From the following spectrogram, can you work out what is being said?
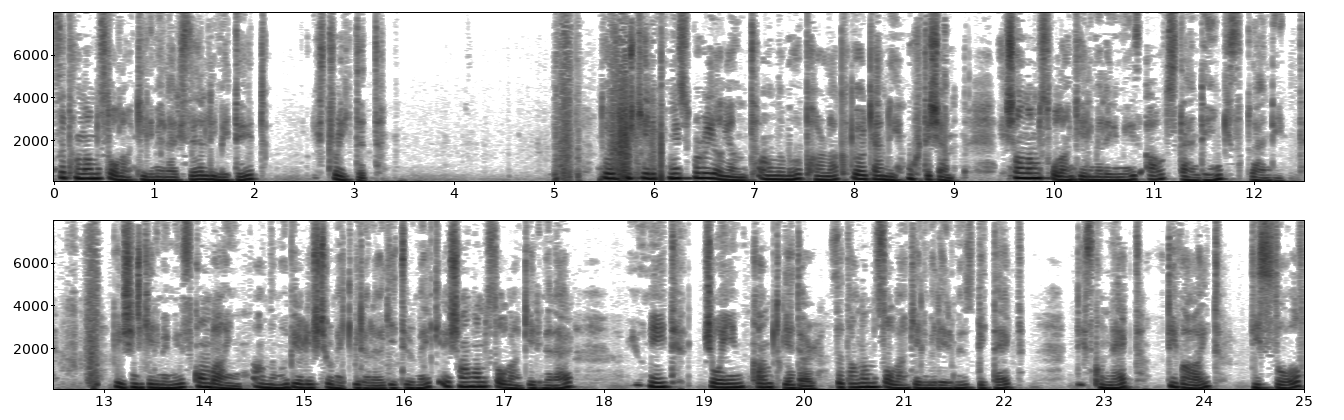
Zıt anlamlısı olan kelimeler ise limited, restricted. Dördüncü kelimemiz brilliant. Anlamı parlak, görkemli, muhteşem. Eş anlamlısı olan kelimelerimiz outstanding, splendid. Beşinci kelimemiz combine. Anlamı birleştirmek, bir araya getirmek. Eş anlamlısı olan kelimeler unite, join, come together. Zıt anlamlısı olan kelimelerimiz detect, disconnect, divide, dissolve,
